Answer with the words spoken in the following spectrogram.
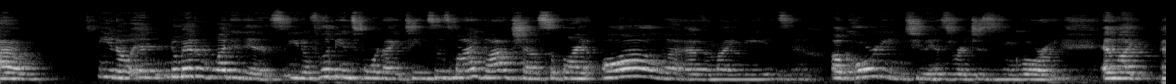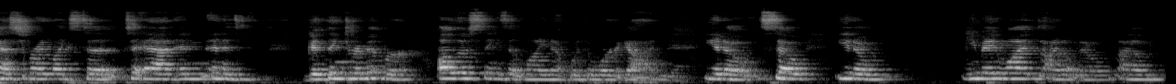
um, you know, and no matter what it is, you know, Philippians 4.19 says, My God shall supply all of my needs according to his riches and glory. And like Pastor Brian likes to, to add, and, and it's a good thing to remember, all those things that line up with the Word of God. You know, so, you know, you may want, I don't know, um,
